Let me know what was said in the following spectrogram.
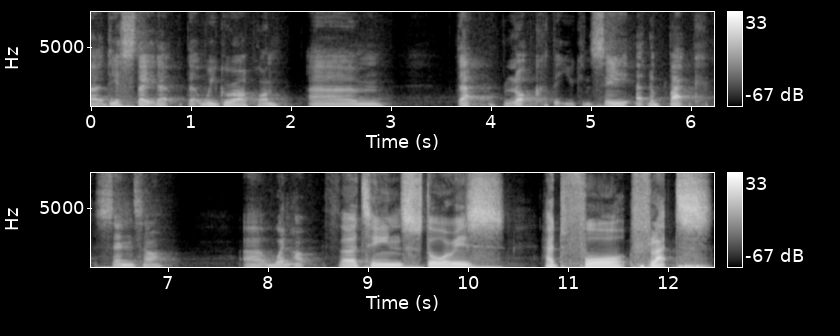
uh, the estate that, that we grew up on. Um, that block that you can see at the back centre uh, went up 13 stories, had four flats,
